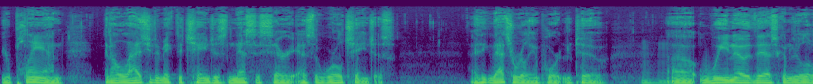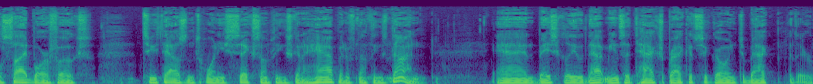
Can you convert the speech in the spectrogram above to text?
your plan, and allows you to make the changes necessary as the world changes. I think that's really important too. Mm-hmm. Uh, we know this. Going to do a little sidebar, folks. 2026, something's going to happen if nothing's done, and basically that means the tax brackets are going to back. They're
